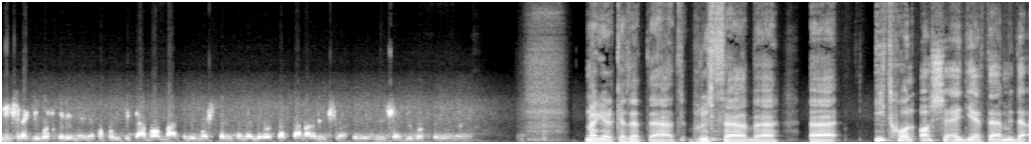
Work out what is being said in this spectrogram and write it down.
nincsenek nyugodt körülmények a politikában, már pedig most szerintem Magyarország számára nincsenek, nincsenek nyugodt körülmények. Megérkezett tehát Brüsszelbe, Itthon az se egyértelmű, de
